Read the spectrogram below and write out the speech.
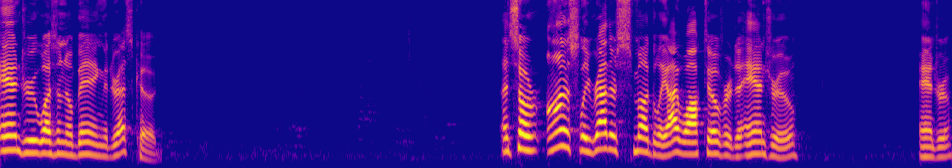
Andrew wasn't obeying the dress code. And so, honestly, rather smugly, I walked over to Andrew. Andrew,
